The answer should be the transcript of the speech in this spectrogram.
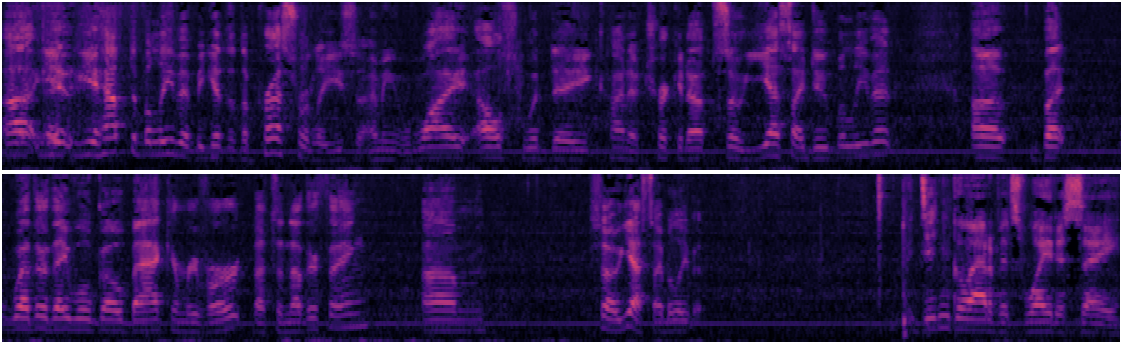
Uh, you, you have to believe it because of the press release. I mean, why else would they kind of trick it up? So, yes, I do believe it. Uh, but whether they will go back and revert, that's another thing. Um, so, yes, I believe it. It didn't go out of its way to say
